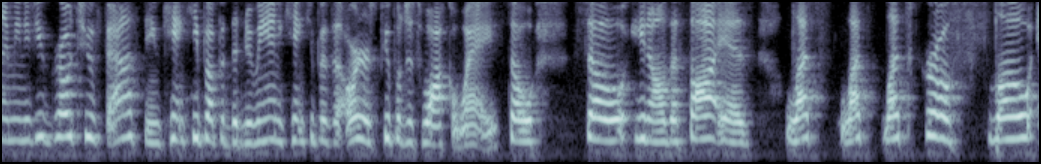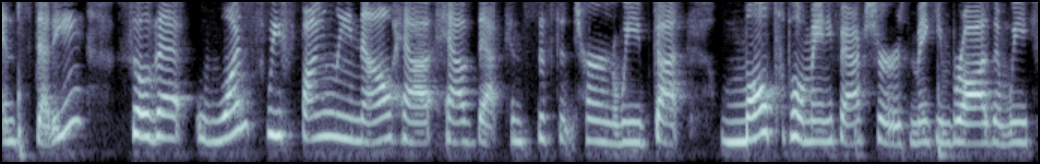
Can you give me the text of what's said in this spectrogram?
I mean, if you grow too fast and you can't keep up with the demand, you can't keep up with the orders, people just walk away. So, so you know, the thought is let's let's let's grow slow and steady so that once we finally now have have that consistent turn, we've got multiple manufacturers making bras, and we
